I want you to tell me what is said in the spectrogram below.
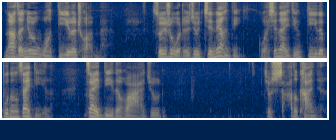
那咱就往低了穿呗。所以说我这就尽量低，我现在已经低的不能再低了，再低的话就就啥都看见了。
